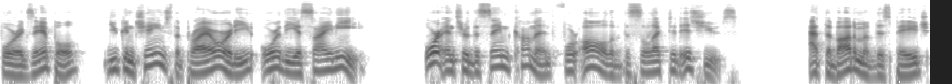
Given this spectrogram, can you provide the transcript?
for example, you can change the priority or the assignee, or enter the same comment for all of the selected issues. At the bottom of this page,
